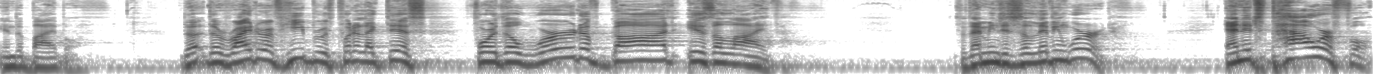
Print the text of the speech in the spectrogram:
in the Bible. The, the writer of Hebrews put it like this For the word of God is alive. So that means it's a living word. And it's powerful.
